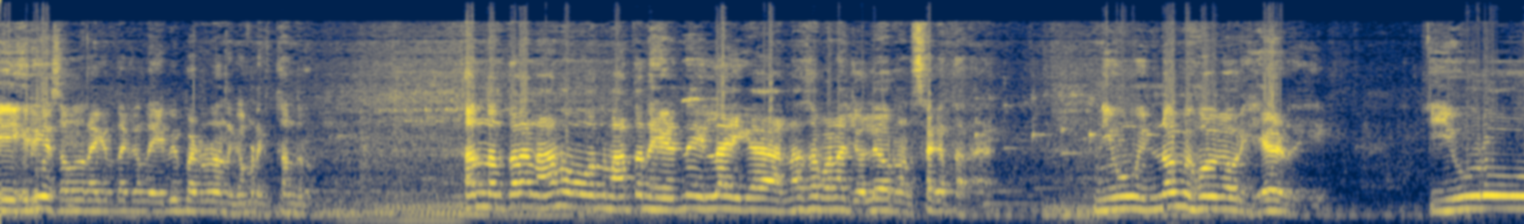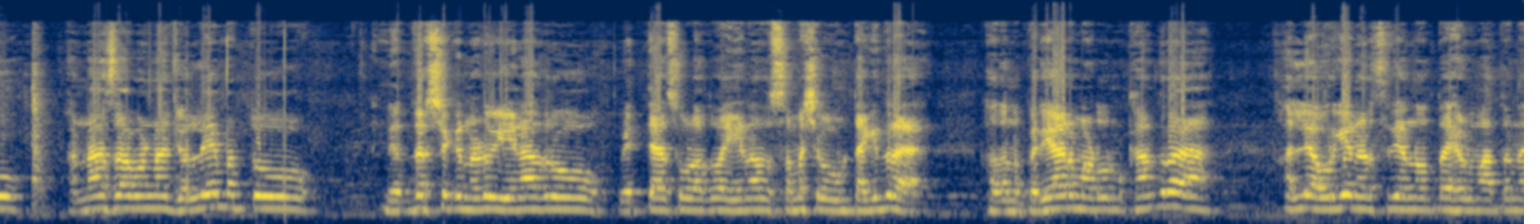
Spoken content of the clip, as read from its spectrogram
ಈ ಹಿರಿಯ ಸಹೋದರಾಗಿರ್ತಕ್ಕಂಥ ಎ ಬಿ ಪಾಟೀಲ್ ನನ್ನ ಗಮನಕ್ಕೆ ತಂದರು. ತಂದ ನಂತರ ನಾನು ಒಂದು ಮಾತನ್ನು ಹೇಳಿದ್ನೆ, ಇಲ್ಲ, ಈಗ ಅನ್ನ ಸಬಣ ಜೊಲ್ಲೆ ಅವ್ರು ನಡ್ಸಕತ್ತಾರ. ನೀವು ಇನ್ನೊಮ್ಮೆ ಹೋಗಿ ಅವ್ರಿಗೆ ಹೇಳ್ರಿ. ಇವರು ಅಣ್ಣಾಸಾಬಣ್ಣ ಜೊಲ್ಲೆ ಮತ್ತು ನಿರ್ದೇಶಕ ನಡುವೆ ಏನಾದರೂ ವ್ಯತ್ಯಾಸಗಳು ಅಥವಾ ಏನಾದರೂ ಸಮಸ್ಯೆಗಳು ಉಂಟಾಗಿದ್ರೆ ಅದನ್ನು ಪರಿಹಾರ ಮಾಡುವ ಮುಖಾಂತರ ಅಲ್ಲಿ ಅವ್ರಿಗೆ ನಡೆಸ್ರಿ ಅನ್ನೋಂಥ ಹೇಳಿ ಮಾತನ್ನ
